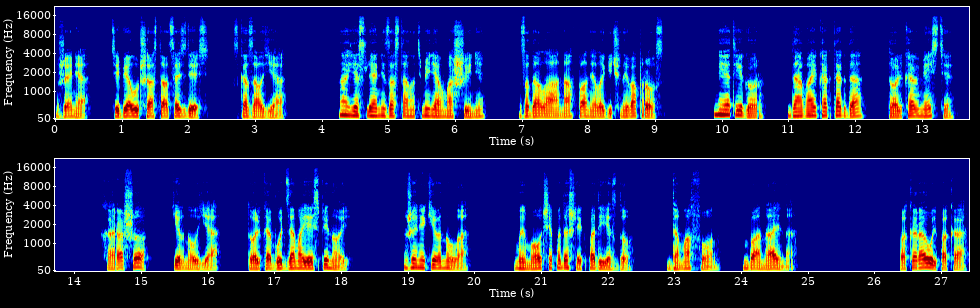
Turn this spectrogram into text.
«Женя, тебе лучше остаться здесь», — сказал я. «А если они застанут меня в машине?» – задала она вполне логичный вопрос. «Нет, Егор, давай как тогда, только вместе». «Хорошо», – кивнул я, – «только будь за моей спиной». Женя кивнула. Мы молча подошли к подъезду. Домофон. Банально. «Покарауль пока»,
